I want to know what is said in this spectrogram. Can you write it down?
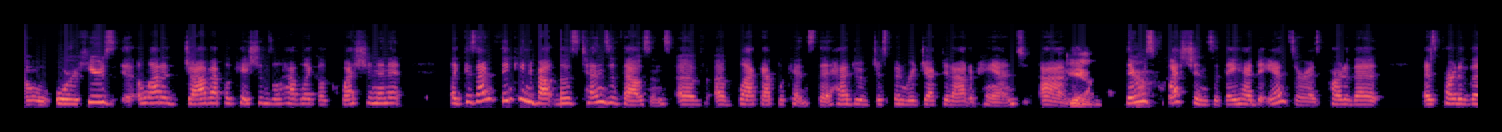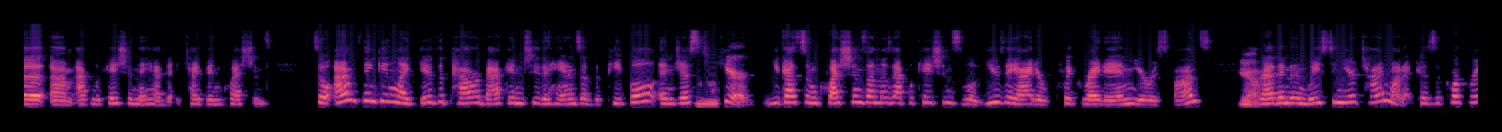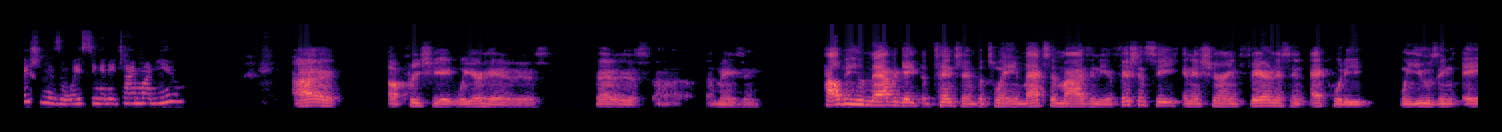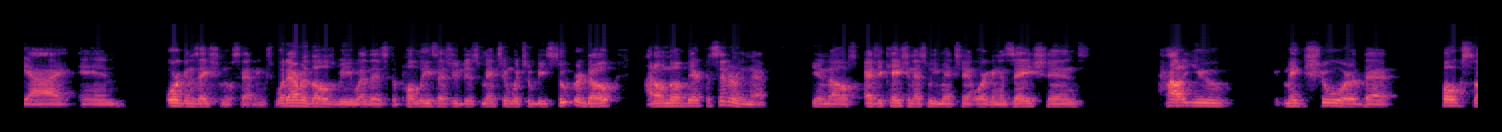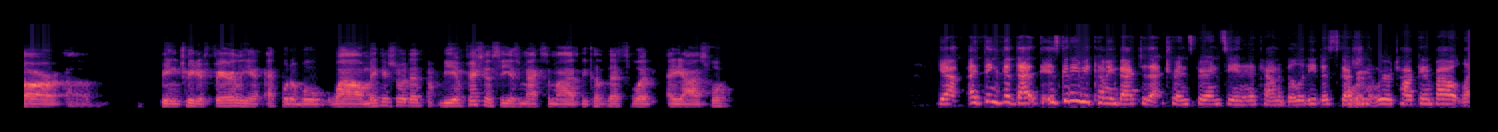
or here's a lot of job applications will have like a question in it like because i'm thinking about those tens of thousands of of black applicants that had to have just been rejected out of hand um Yeah. there Yeah. was questions that they had to answer as part of that as part of the um, application they had to type in questions so i'm thinking like give the power back into the hands of the people and just Mhm. here you got some questions on those applications we'll use ai to quick write in your response Yeah. rather than wasting your time on it because the corporation isn't wasting any time on you I appreciate where your head is. That is uh, amazing. How do you navigate the tension between maximizing the efficiency and ensuring fairness and equity when using AI in organizational settings, whatever those be, whether it's the police, as you just mentioned, which would be super dope. I don't know if they're considering that. You know, education, as we mentioned, organizations. How do you make sure that folks are uh, being treated fairly and equitable while making sure that the efficiency is maximized because that's what AI is for. Yeah, I think that that is going to be coming back to that transparency and accountability discussion Okay. that we were talking about. Like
